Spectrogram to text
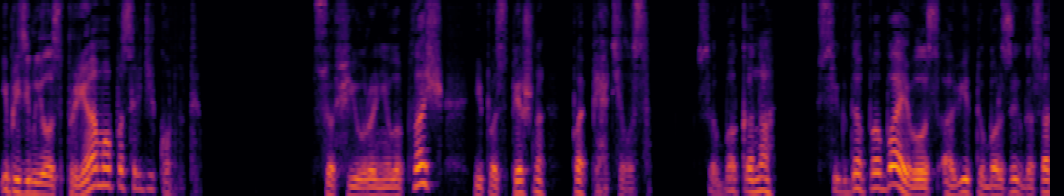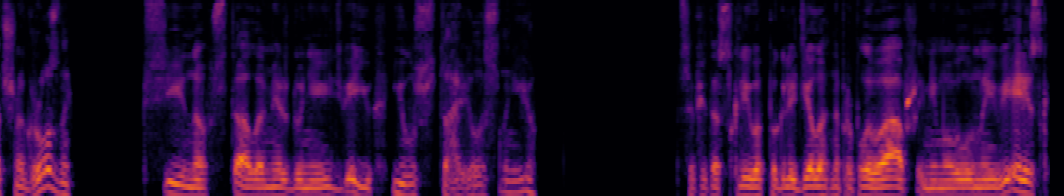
и приземлилась прямо посреди комнаты. София уронила плащ и поспешно попятилась. Собака она всегда побаивалась, а вид у борзых достаточно грозный. Псина встала между ней и дверью и уставилась на нее. София тоскливо поглядела на проплывавший мимо лунный вереск,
